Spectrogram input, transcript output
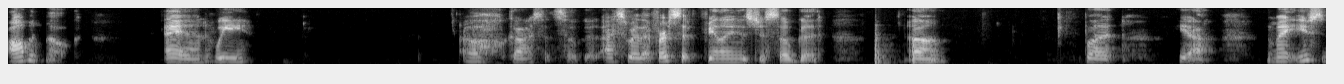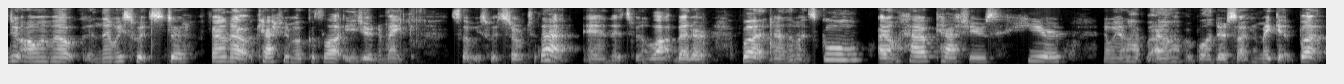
almond milk and we Oh gosh, that's so good. I swear that first sip feeling is just so good. Um but yeah, we used to do almond milk, and then we switched to found out cashew milk is a lot easier to make, so we switched over to that, and it's been a lot better. But now that I'm at school, I don't have cashews here, and we don't have I don't have a blender, so I can make it. But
